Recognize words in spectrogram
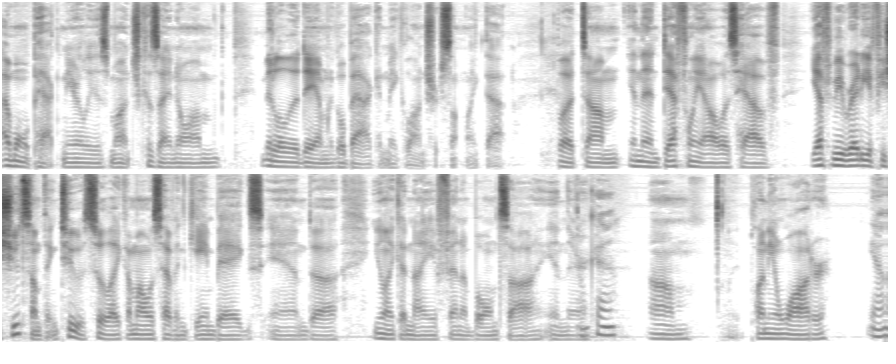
I won't pack nearly as much because I know I'm middle of the day I'm going to go back and make lunch or something like that. But um, and then definitely I always have you have to be ready if you shoot something too. So like I'm always having game bags and uh, you know like a knife and a bone saw in there. Okay. Um, plenty of water. Yeah.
